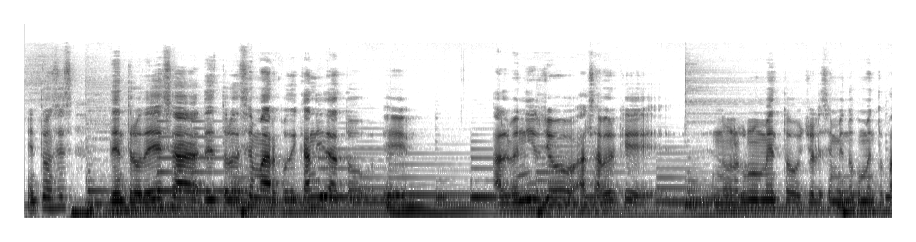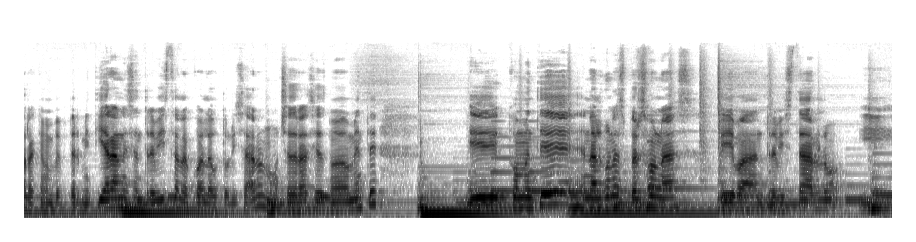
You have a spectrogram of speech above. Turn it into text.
Entonces, dentro de, esa, dentro de ese marco de candidato, eh, al venir yo, al saber que en algún momento yo les envié un documento para que me permitieran esa entrevista, la cual autorizaron, muchas gracias nuevamente, comenté en algunas personas que iba a entrevistarlo y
